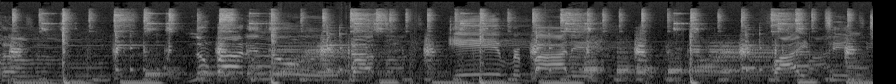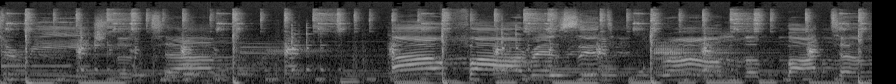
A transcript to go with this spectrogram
bottom? Nobody knows, but everybody fighting to reach the top. How far is it from the bottom?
